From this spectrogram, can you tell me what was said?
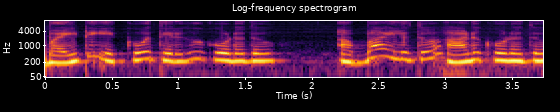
బయట ఎక్కువ తిరగకూడదు. అబ్బాయిలతో ఆడకూడదు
